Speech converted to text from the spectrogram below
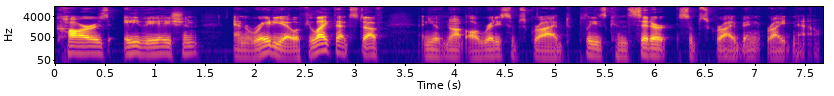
cars, aviation, and radio. If you like that stuff and you have not already subscribed, please consider subscribing right now.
